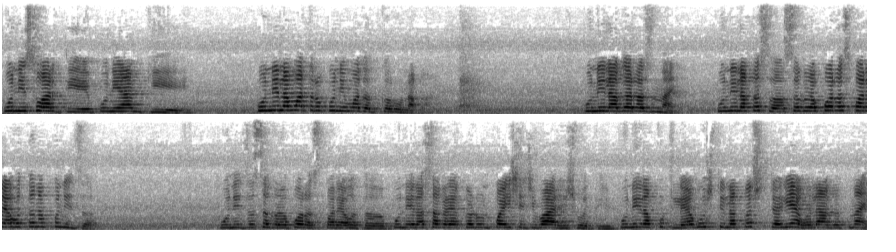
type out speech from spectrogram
कुणी स्वार्थी आहे कुणी आमकी आहे. कुणीला मात्र कुणी मदत करू नका. कुणीला गरज नाही. कुणीला कसं सगळं परस्पऱ्या होतं ना पुणीचं पुणीचं सगळं परस्पऱ्या होतं. पुणेला सगळ्याकडून पैशाची बारिश होती. पुणेला कुठल्या गोष्टीला कष्ट घ्यावं लागत नाही.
